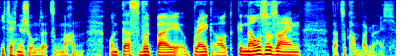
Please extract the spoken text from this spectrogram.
die technische Umsetzung machen. Und das wird bei Breakout genauso sein. Dazu kommen wir gleich.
